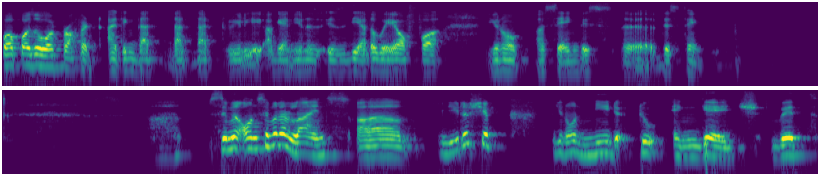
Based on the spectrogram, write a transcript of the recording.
purpose over profit. I think that that that really again you know is the other way of you know saying this this thing. Similar on similar lines, uh, leadership you know need to engage with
